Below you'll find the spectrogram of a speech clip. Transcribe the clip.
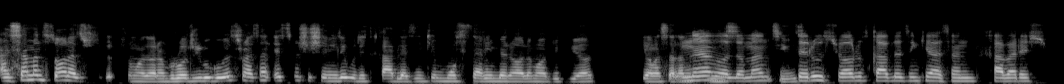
اصلا من سوال از شما دارم. رودریگو گوبس رو اصلا اسمش شنیده بودید قبل از اینکه مستقیم به رئال مادرید بیاد؟ یا مثلا نه والا من سه روز چهار روز قبل از اینکه اصلا خبرش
